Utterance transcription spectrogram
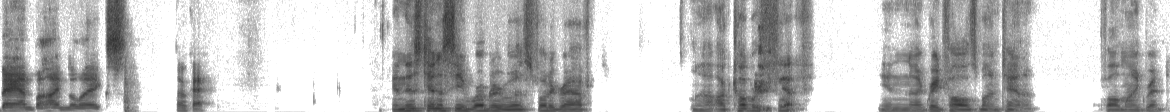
band behind the legs. Okay. And this Tennessee warbler was photographed uh, October 5th in uh, Great Falls, Montana, fall migrant.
